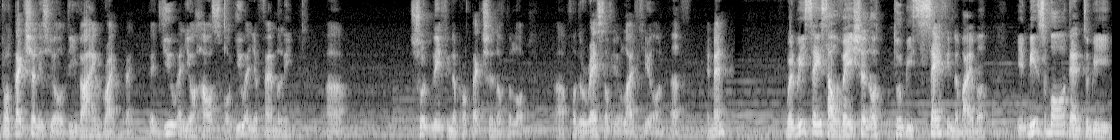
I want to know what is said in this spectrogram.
protection is your divine right, right? That you and your household, you and your family uh, should live in the protection of the Lord uh, for the rest of your life here on earth. Amen? When we say salvation or to be safe in the Bible, it means more than to be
